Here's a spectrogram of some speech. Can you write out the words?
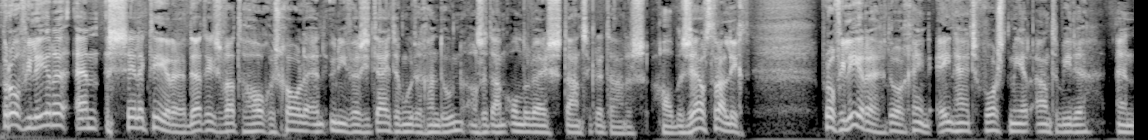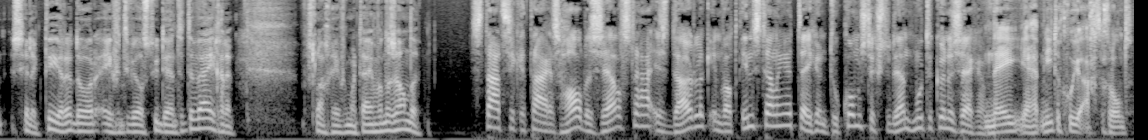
Profileren en selecteren, dat is wat hogescholen en universiteiten moeten gaan doen... als het aan onderwijsstaatssecretaris Halbe Zijlstra ligt. Profileren door geen eenheidsworst meer aan te bieden... en selecteren door eventueel studenten te weigeren. Verslaggever Martijn van der Zanden. Staatssecretaris Halbe Zijlstra is duidelijk in wat instellingen tegen een toekomstig student moeten kunnen zeggen. Nee, je hebt niet een goede achtergrond,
